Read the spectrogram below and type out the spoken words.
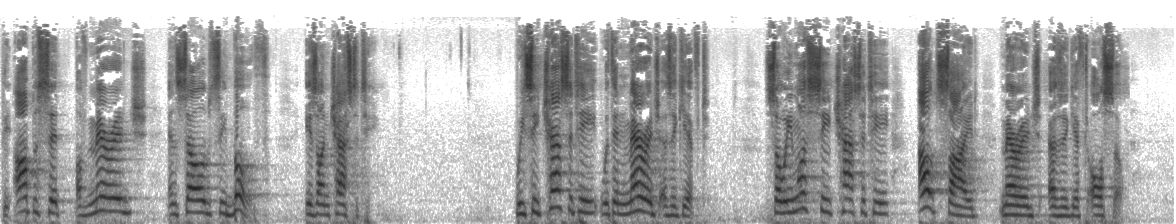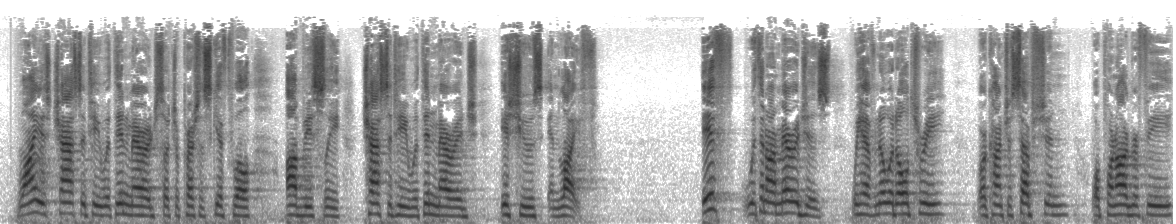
The opposite of marriage and celibacy, both, is unchastity. We see chastity within marriage as a gift. So we must see chastity outside marriage as a gift also. Why is chastity within marriage such a precious gift? Well, obviously, chastity within marriage issues in life. If within our marriages we have no adultery or contraception or pornography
